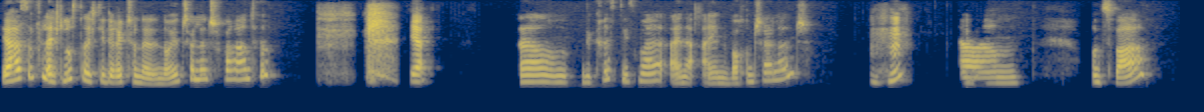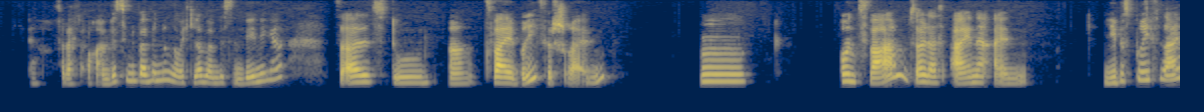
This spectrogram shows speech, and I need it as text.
Ja, hast du vielleicht Lust, dass ich dir direkt schon deine neue Challenge verrate? Ja. Ähm, du kriegst diesmal eine Ein-Wochen-Challenge. Mhm. Ähm, und zwar, ja, vielleicht auch ein bisschen Überwindung, aber ich glaube ein bisschen weniger, sollst du, äh, 2 Briefe schreiben. Hm, und zwar soll das eine ein Liebesbrief sein.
